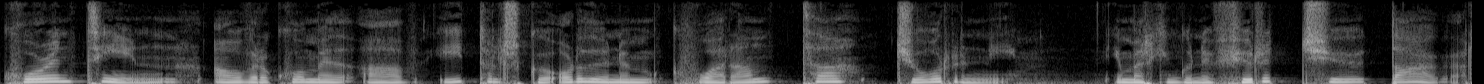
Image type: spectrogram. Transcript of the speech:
Quarantine á að vera komið af ítölsku orðunum quaranta giorni í merkingunni 40 dagar.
